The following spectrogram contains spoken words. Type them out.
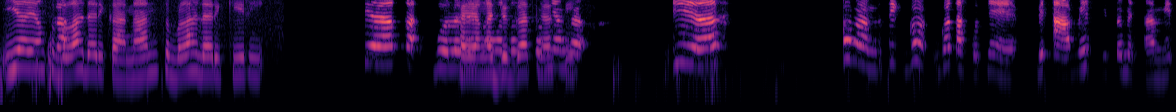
Iya, yang sebelah dari kanan, sebelah dari kiri. iya kak boleh Kayak ngejegat nggak sih? nggak?" iya gue nggak ngerti gue gue takutnya ya mit amit gitu mit amit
